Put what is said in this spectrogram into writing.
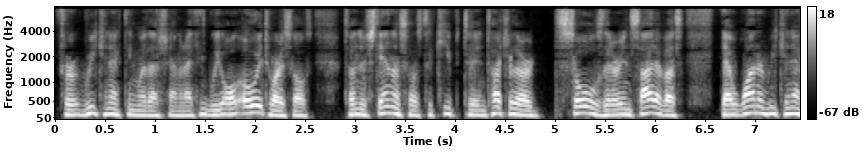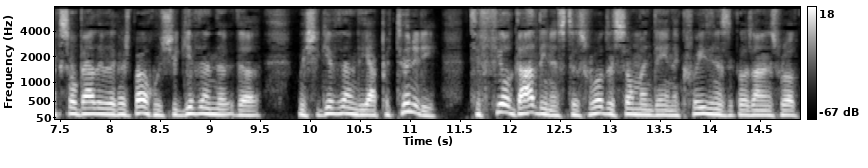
for reconnecting with Hashem. And I think we all owe it to ourselves to understand ourselves, to keep to in touch with our souls that are inside of us that want to reconnect so badly with Hakadosh Baruch. We should give them the, the we should give them the opportunity to feel godliness. This world is so mundane. The craziness that goes on in this world.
